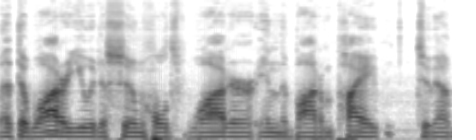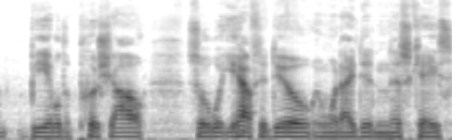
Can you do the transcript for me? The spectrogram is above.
but the water you would assume holds water in the bottom pipe to uh, be able to push out. So what you have to do and what I did in this case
